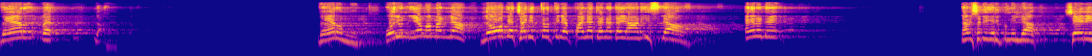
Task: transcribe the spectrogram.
വേറെ വേറൊന്നും. ഒരു നിയമമല്ല ലോക ചരിത്രത്തിലെ പല ജനതയാണ് ഇസ്ലാം. എങ്ങനെയുണ്ട്? ഞാൻ വിശദീകരിക്കുന്നില്ല. ശരി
